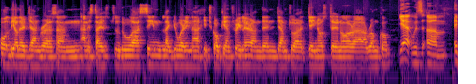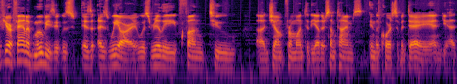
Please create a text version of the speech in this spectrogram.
all the other genres and, and styles to do a scene like you were in a Hitchcockian thriller and then jump to a Jane Austen or a rom-com? Yeah, it was. Um, if you're a fan of movies, it was as as we are. It was really fun to uh, jump from one to the other. Sometimes in the course of a day, and you had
